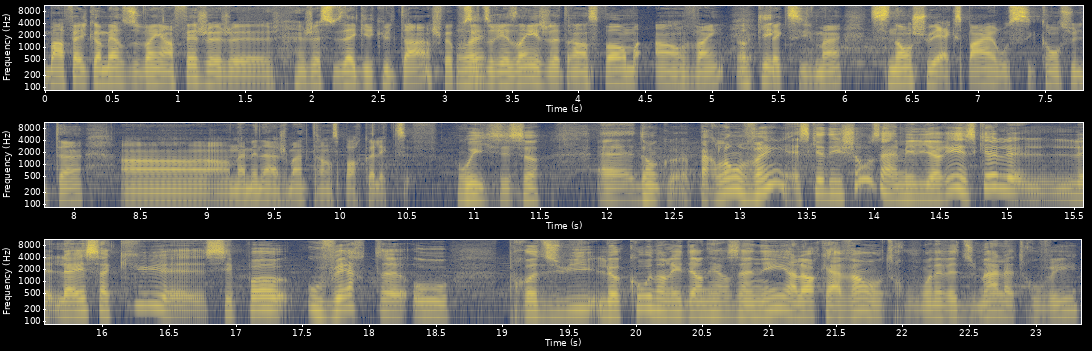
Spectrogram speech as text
Ben, en fait, le commerce du vin, en fait, je, je- je suis agriculteur. Je fais pousser Ouais. du raisin et je le transforme en vin, effectivement. Sinon, je suis expert aussi, consultant en, en aménagement de transport collectif. Oui, c'est ça. Euh, donc, parlons vin. Est-ce qu'il y a des choses à améliorer? Est-ce que le- le- la SAQ euh, s'est pas ouverte euh, aux produits locaux dans les dernières années, alors qu'avant, on, trouve- on avait du mal à trouver?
